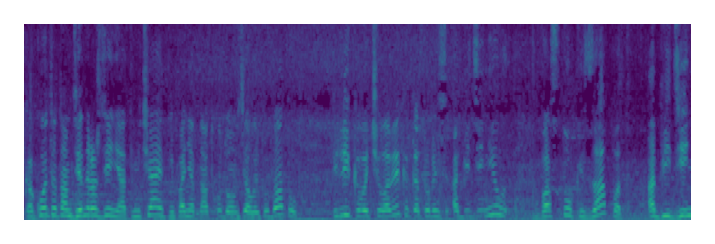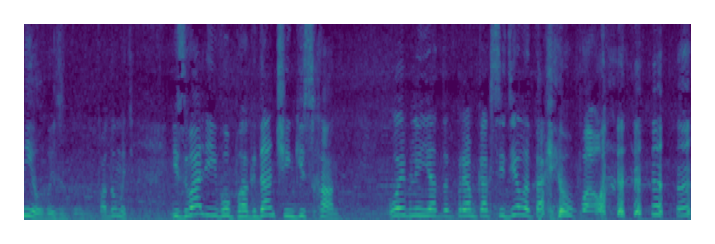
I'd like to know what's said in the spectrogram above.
какой-то там день рождения отмечает, непонятно откуда он взял эту дату, великого человека, который объединил Восток и Запад, объединил, вы подумайте, и звали его Богдан Чингисхан. Ой, блин, я прям как сидела, так и упала.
